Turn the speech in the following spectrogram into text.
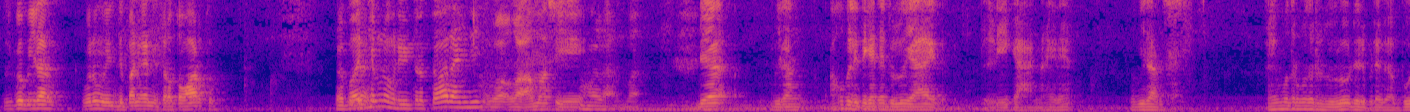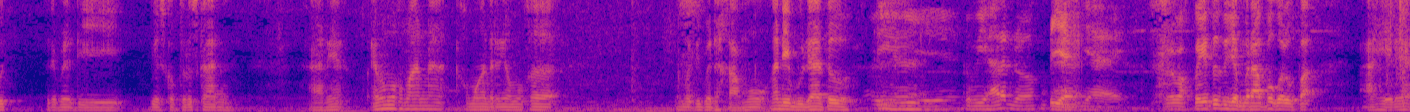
Terus gue bilang, gue nungguin di depan kan di trotoar tuh. Berapa jam lu di trotoar anjing? Gak, gak lama sih. Oh lama. Dia bilang, aku beli tiketnya dulu ya. Gitu. Beli kan, akhirnya gue bilang, ayo muter-muter dulu daripada gabut, daripada di bioskop terus kan. Akhirnya, emang mau ke mana? Aku mau nganterin kamu ke tempat ibadah kamu. Kan dia Buddha tuh. Iya. Ke wihara dong. Iya. Waktu itu tuh jam berapa gue lupa. Akhirnya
